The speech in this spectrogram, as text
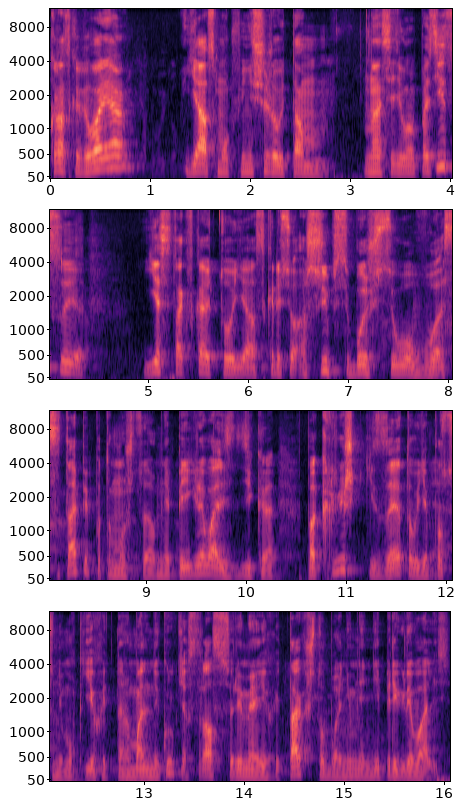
Кратко говоря, я смог финишировать там на седьмой позиции. Если так сказать, то я, скорее всего, ошибся больше всего в сетапе, потому что у меня перегревались дико покрышки, из-за этого я просто не мог ехать нормальный круг, я старался все время ехать так, чтобы они у меня не перегревались.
